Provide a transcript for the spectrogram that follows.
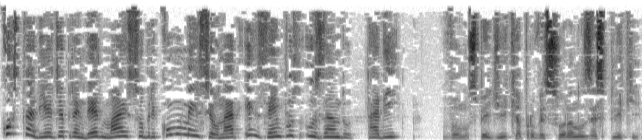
Gostaria de aprender mais sobre como mencionar exemplos usando tari. Vamos pedir que a professora nos explique.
